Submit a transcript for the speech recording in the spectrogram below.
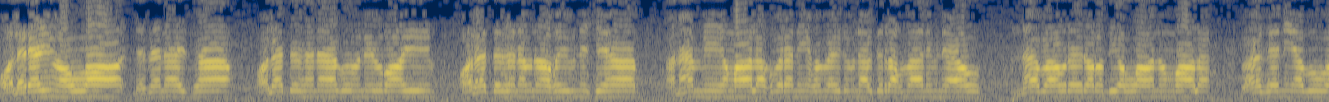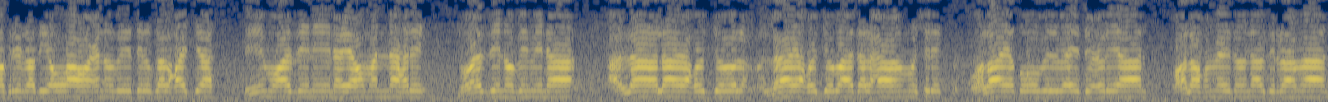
قال رحمه الله دثنا إسحاق قال دثنا أبو بن إبراهيم قال دثنا ابن أخي بن شهاب عن عمه قال أخبرني حميد بن عبد الرحمن بن عوف أن أبا هريرة رضي الله عنه قال بعثني أبو بكر رضي الله عنه في تلك الحجة في مؤذنين يوم النهر نؤذن بمنى ألا لا يحج لا يحج بعد العام مشرك ولا يطوف بالبيت عريان. قال حميد بن عبد الرحمن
